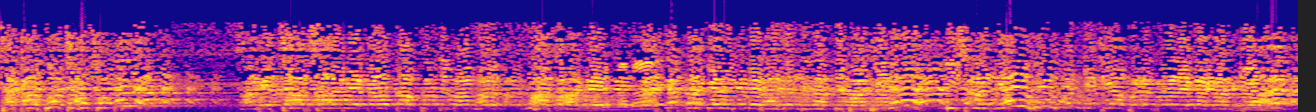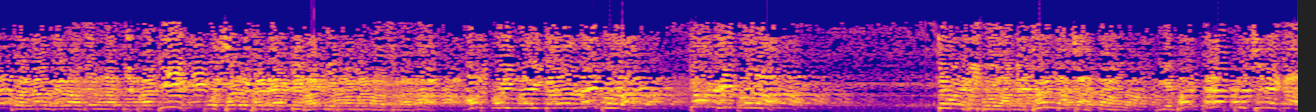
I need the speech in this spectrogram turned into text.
सरकार चार साल में इकलौता पुत्र ब्राह्मण महासभा के कार्यकर्ता राजेंद्र नाथ त्रिपाठी ने इस अन्यायी हुकूमत के खिलाफ का काम किया है उसका है राजेंद्र त्रिपाठी वो संगठन है अखिल भारतीय ब्राह्मण और कोई नई कारण नहीं बोला क्यों नहीं बोला नहीं बोला, मैं जानना चाहता हूँ, ये वक्त है पूछने का,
